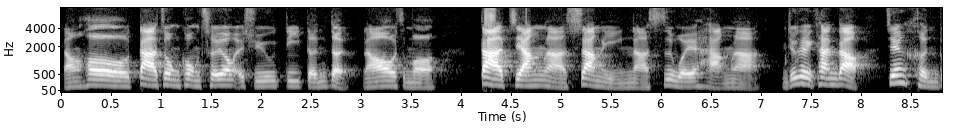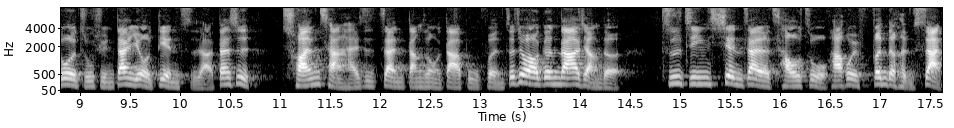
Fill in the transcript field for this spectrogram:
然后大众控车用 HUD 等等，然后什么？大疆啦、上银啦、四维行啦，你就可以看到今天很多的族群，但也有电子啊，但是船产还是占当中的大部分。这就要跟大家讲的，资金现在的操作，它会分得很散，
